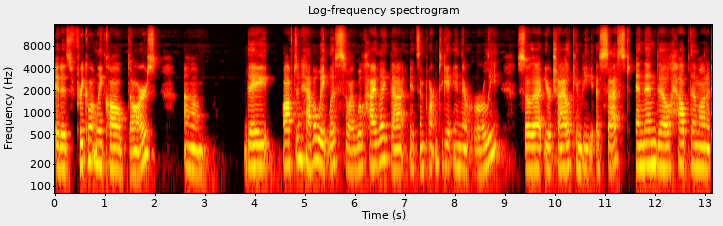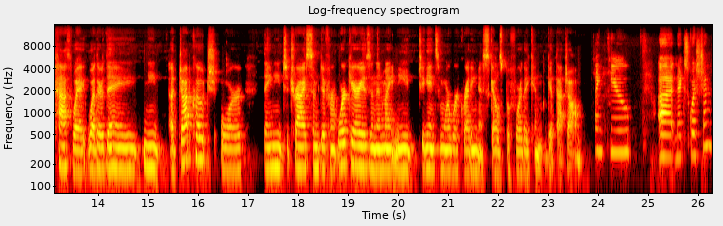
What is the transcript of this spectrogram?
It is frequently called DARS. Um, they often have a wait list, so I will highlight that. It's important to get in there early so that your child can be assessed, and then they'll help them on a pathway, whether they need a job coach or they need to try some different work areas and then might need to gain some more work readiness skills before they can get that job. Thank you. Uh, next question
